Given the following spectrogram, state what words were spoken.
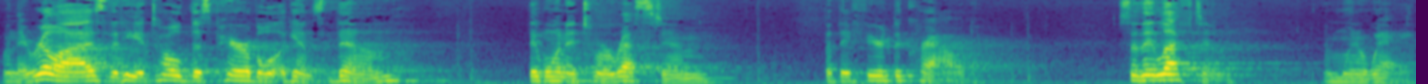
When they realized that he had told this parable against them, they wanted to arrest him, but they feared the crowd so they left him and went away.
